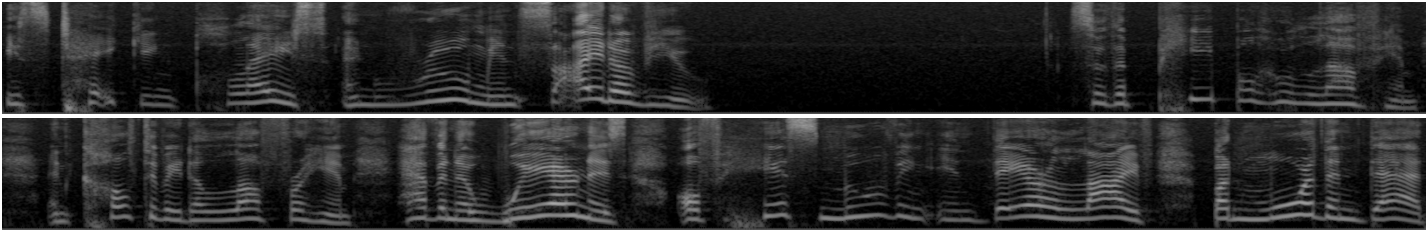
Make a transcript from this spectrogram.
is taking place and room inside of you. So the people who love him and cultivate a love for him have an awareness of his moving in their life. But more than that,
